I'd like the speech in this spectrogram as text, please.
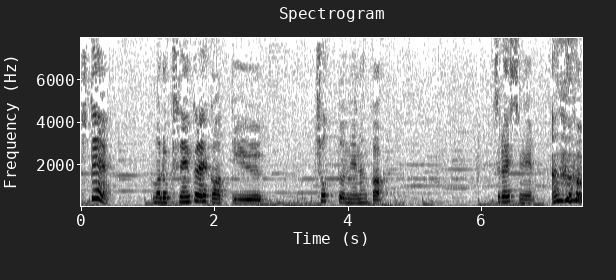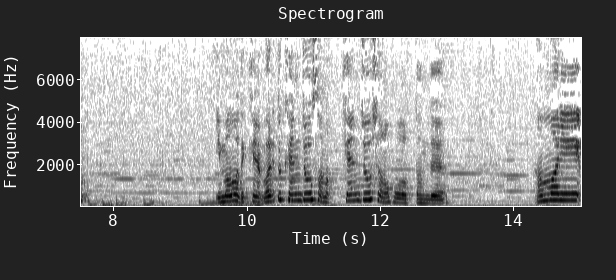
して、まあ、6000円くらいかっていう、ちょっとね、なんか、辛いっすね。あの 今までけん割と健常者の、健常者の方だったんで、あんまり、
